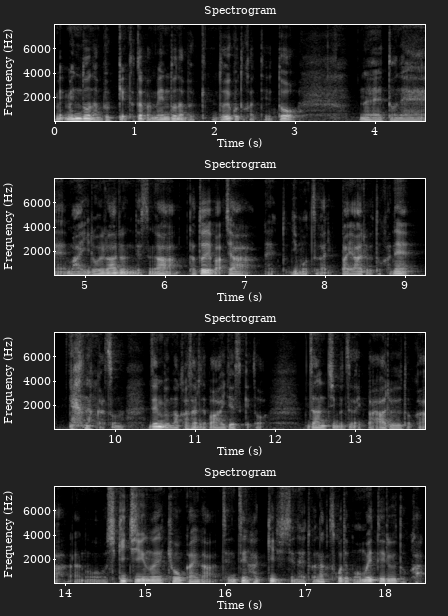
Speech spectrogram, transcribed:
ー、面倒な物件例えば面倒な物件どういうことかっていうとえっ、とねまあいろいろあるんですが例えばじゃあ、えーと、荷物がいっぱいあるとかね。なんかその全部任された場合ですけど残地物がいっぱいあるとかあの敷地のね境界が全然はっきりしてないとかなんかそこで揉めてるとか、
